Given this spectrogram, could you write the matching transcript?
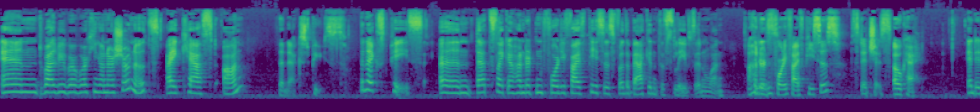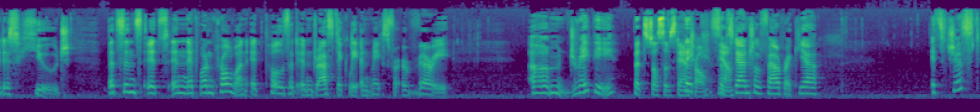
And while we were working on our show notes, I cast on the next piece. the next piece. And that's like 145 pieces for the back and the sleeves in one. It is 145 pieces. stitches. Okay. and it is huge. But since it's in knit one purl one, it pulls it in drastically and makes for a very um, drapey, But still thick, substantial. yeah. substantial fabric. Yeah, it's just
